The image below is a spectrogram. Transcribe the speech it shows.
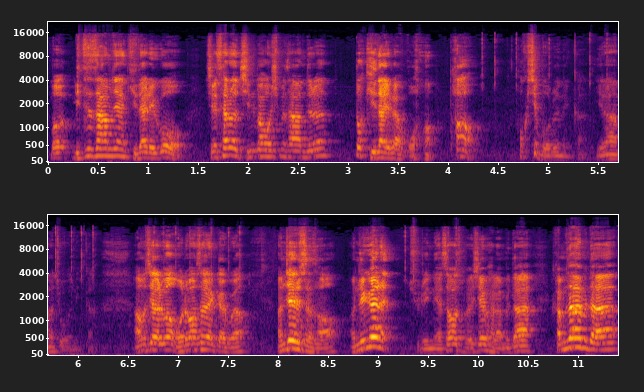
뭐 밑에 사람들은 기다리고 지금 새로 진입하고 싶은 사람들은 또 기다리라고. 파워. 혹시 모르니까. 일어나면 좋으니까. 아무튼 여러분 오늘 방송 여기까지고요. 언제 주셔서 언젠가는 줄인해서 뵈시길 바랍니다. 감사합니다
